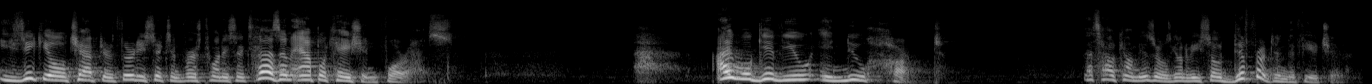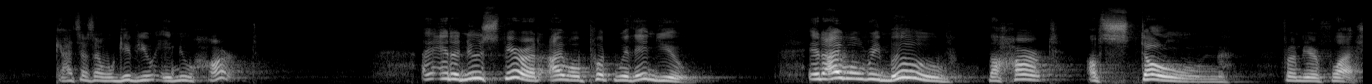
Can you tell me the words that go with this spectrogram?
Ezekiel chapter 36 and verse 26 has an application for us. I will give you a new heart. That's how come Israel is going to be so different in the future. God says, I will give you a new heart. And a new spirit I will put within you. And I will remove the heart of stone from your flesh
